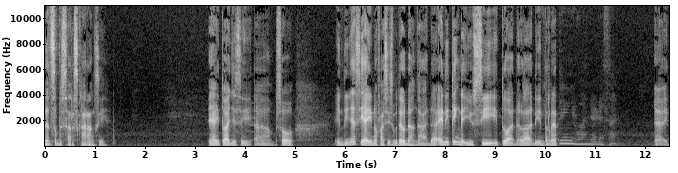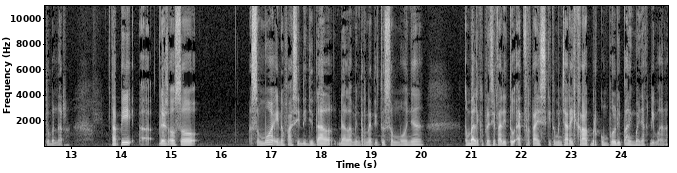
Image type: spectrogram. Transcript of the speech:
dan sebesar sekarang sih. Ya itu aja sih um, so intinya sih ya inovasi sebetulnya udah nggak ada. Anything that you see itu adalah di internet. Ya itu benar. Tapi uh, there's also semua inovasi digital dalam internet itu semuanya kembali ke prinsip tadi tuh advertise gitu mencari crowd berkumpul di paling banyak di mana.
